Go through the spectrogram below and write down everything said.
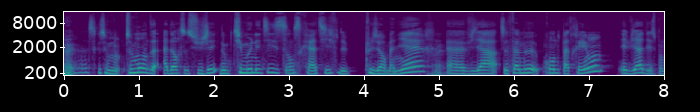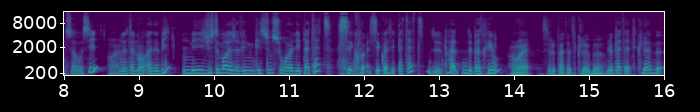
parce que tout, le monde adore ce sujet. Donc tu monétises Sens Créatif de plusieurs manières, via ce fameux compte Patreon, et via des sponsors aussi, Ouais. notamment Adobe. Mais justement, j'avais une question sur euh, les patates. C'est quoi, c'est quoi ces patates de, de Patreon? Ouais, c'est le Patate Club. Le Patate Club.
